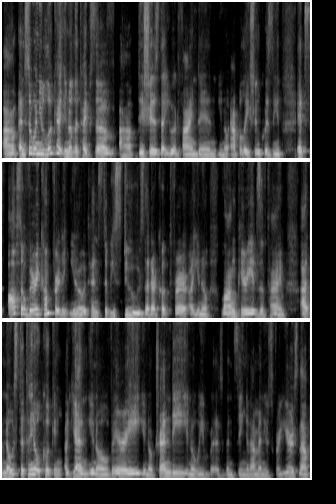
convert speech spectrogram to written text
Um, and so when you look at you know the types of uh, dishes that you would find in you know Appalachian cuisine, it's also very comforting. You know, it tends to be stews that are cooked for uh, you know long periods of time. Uh, nose to tail cooking, again, you know, very you know trendy. You know, we've been seeing it on menus for years now.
